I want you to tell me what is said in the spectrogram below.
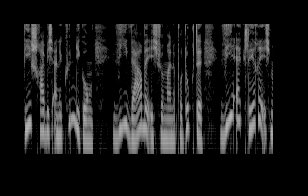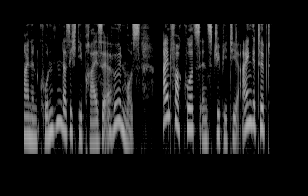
Wie schreibe ich eine Kündigung? Wie werbe ich für meine Produkte? Wie erkläre ich meinen Kunden, dass ich die Preise erhöhen muss? Einfach kurz ins GPT eingetippt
